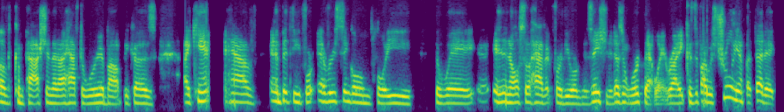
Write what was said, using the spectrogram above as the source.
of compassion that I have to worry about because I can't have empathy for every single employee the way and also have it for the organization. It doesn't work that way, right? Because if I was truly empathetic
